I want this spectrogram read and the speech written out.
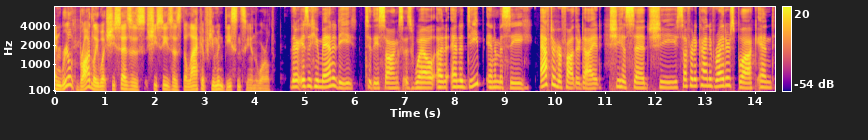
and real broadly what she says is she sees as the lack of human decency in the world. there is a humanity to these songs as well and, and a deep intimacy after her father died she has said she suffered a kind of writer's block and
